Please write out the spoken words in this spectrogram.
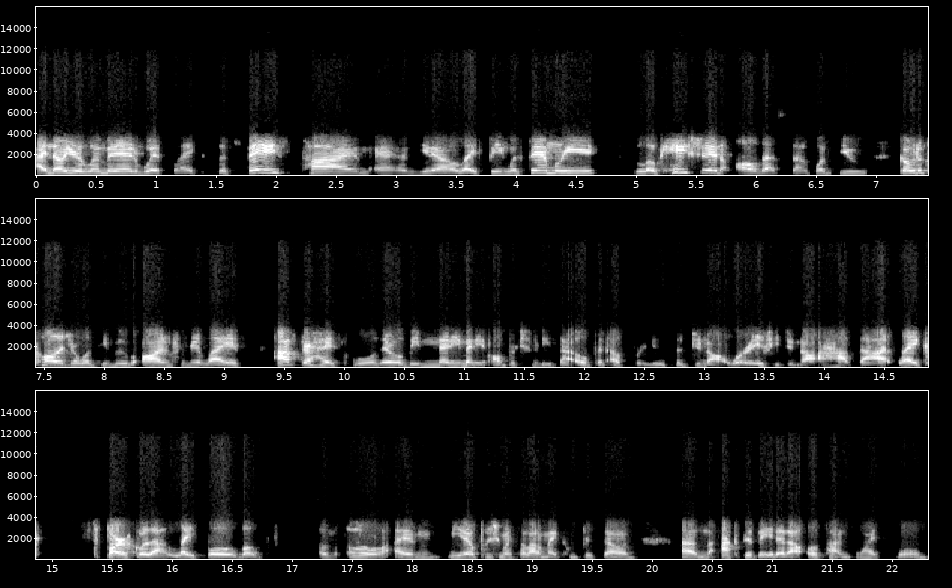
I know you're limited with like the space, time, and you know, like being with family, location, all that stuff. Once you go to college or once you move on from your life after high school, there will be many, many opportunities that open up for you. So do not worry if you do not have that like spark or that light bulb of of oh I'm you know pushing myself out of my comfort zone um, activated at all times in high school.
